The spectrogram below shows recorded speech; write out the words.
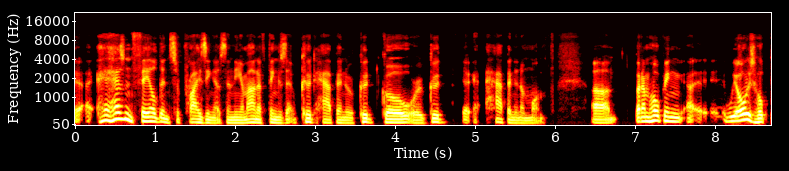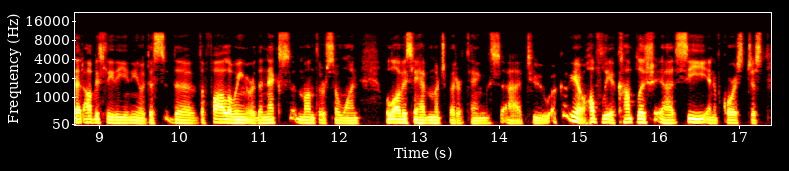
it hasn't failed in surprising us in the amount of things that could happen or could go or could uh, happen in a month. Um, but I'm hoping uh, we always hope that obviously the you know this the the following or the next month or so on will obviously have much better things uh, to you know hopefully accomplish, uh, see, and of course just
